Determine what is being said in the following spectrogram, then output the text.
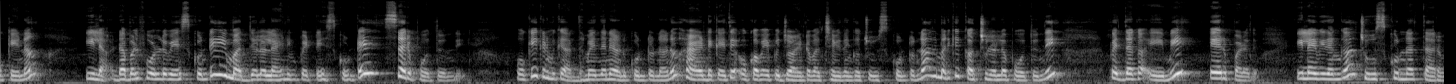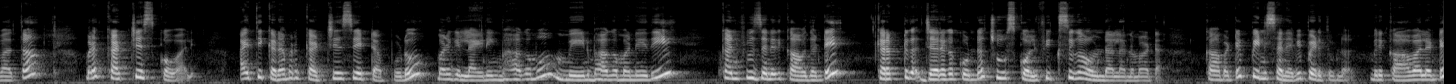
ఓకేనా? ఇలా డబల్ ఫోల్డ్ వేసుకుంటే ఈ మధ్యలో లైనింగ్ పెట్టేసుకుంటే సరిపోతుంది. ఓకే ఇక్కడ మీకు అర్థమైందని అనుకుంటున్నాను. హ్యాండ్కి అయితే ఒకవైపు జాయింట్ వచ్చే విధంగా చూసుకుంటున్నా. అది మనకి ఖర్చులలో పోతుంది. పెద్దగా ఏమీ ఏర్పడదు. ఇలా విధంగా చూసుకున్న తర్వాత మనం కట్ చేసుకోవాలి. అయితే ఇక్కడ మనం కట్ చేసేటప్పుడు మనకి లైనింగ్ భాగము మెయిన్ భాగం అనేది కన్ఫ్యూజ్ అనేది కావదంటే కరెక్ట్గా జరగకుండా చూసుకోవాలి. ఫిక్స్గా ఉండాలన్నమాట. కాబట్టి పిన్స్ అనేవి పెడుతున్నాను. మీరు కావాలంటే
